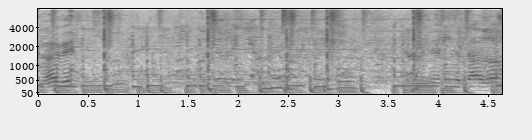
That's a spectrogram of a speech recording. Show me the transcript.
899. Y de este lado.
